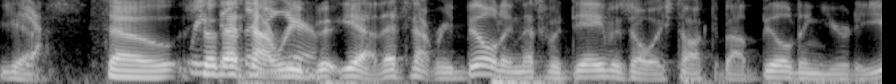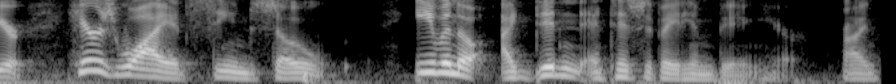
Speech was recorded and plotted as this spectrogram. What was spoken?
Yes. So So that's not Rebuilding rebu- yeah, that's not rebuilding. That's what Dave has always talked about, building year to year. Here's why it seems so. Even though I didn't anticipate him being here, right?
